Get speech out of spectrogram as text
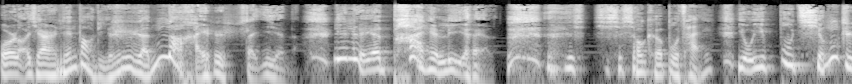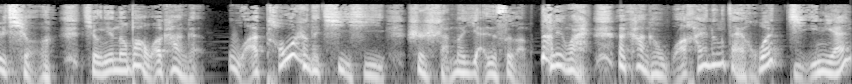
我说：“老先生，您到底是人呢，还是神仙呢？您这也太厉害了！”小小可不才，有一不情之请，请您能帮我看看我头上的气息是什么颜色吗？那另外，看看我还能再活几年？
